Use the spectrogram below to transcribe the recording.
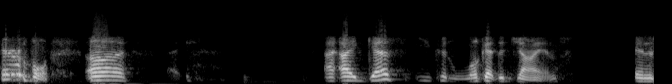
terrible. Uh, I, I guess you could look at the Giants and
